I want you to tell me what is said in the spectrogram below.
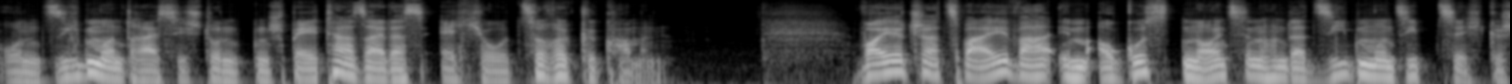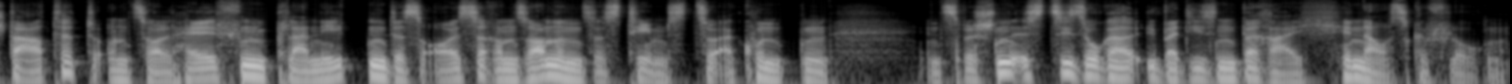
Rund 37 Stunden später sei das Echo zurückgekommen. Voyager 2 war im August 1977 gestartet und soll helfen, Planeten des äußeren Sonnensystems zu erkunden. Inzwischen ist sie sogar über diesen Bereich hinausgeflogen.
